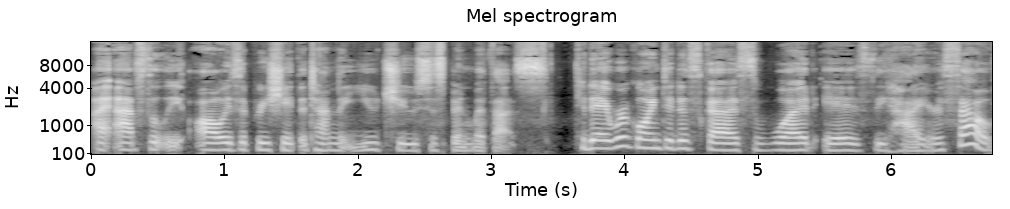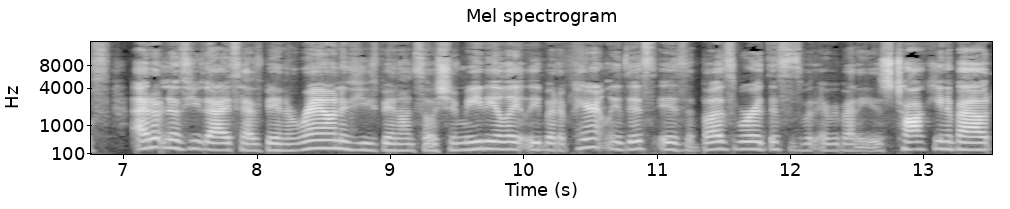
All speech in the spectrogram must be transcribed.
I absolutely always appreciate the time that you choose to spend with us. Today we're going to discuss what is the higher self. I don't know if you guys have been around, if you've been on social media lately, but apparently this is a buzzword. This is what everybody is talking about.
